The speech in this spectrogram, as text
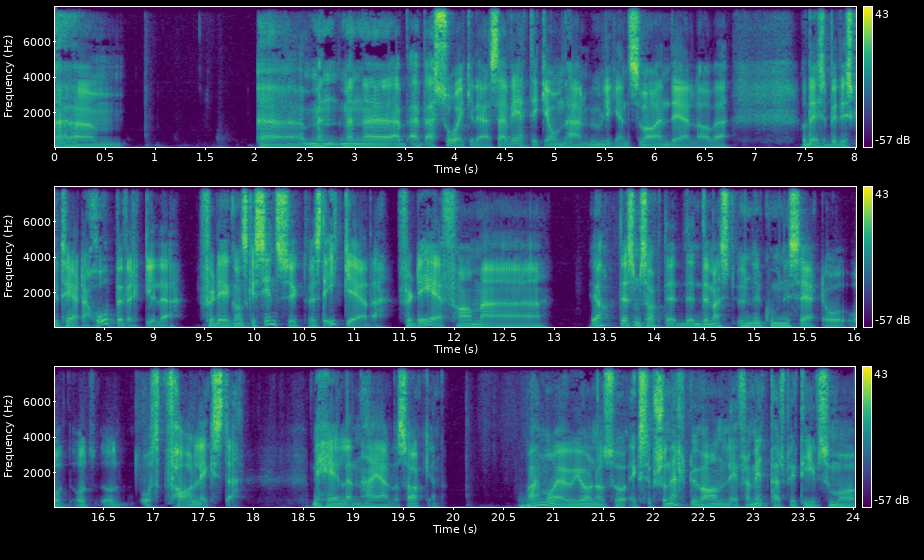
Um, uh, men, men jeg, jeg, jeg, så ikke det, så jeg vet ikke om det her muligens var en del av, av det som ble diskutert. Jeg håper virkelig det, for det er ganske sinnssykt hvis det ikke er det. For det er faen meg ja, det er som sagt det, det mest underkommuniserte og, og, og, og, farligste med hele denne jævla saken. Og her må jeg jo gjøre noe så eksepsjonelt uvanlig fra mitt perspektiv som å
